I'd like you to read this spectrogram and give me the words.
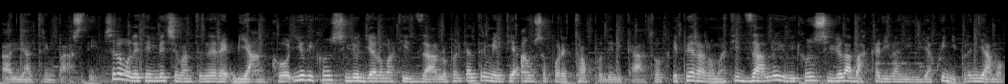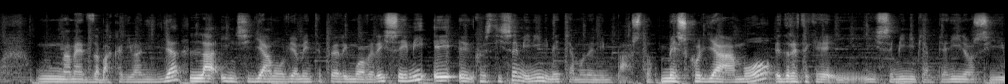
agli altri impasti. Se lo volete invece mantenere bianco, io vi consiglio consiglio di aromatizzarlo perché altrimenti ha un sapore troppo delicato. E per aromatizzarlo io vi consiglio la bacca di vaniglia. Quindi prendiamo una mezza bacca di vaniglia la incidiamo ovviamente per rimuovere i semi e questi semini li mettiamo nell'impasto. Mescoliamo vedrete che i, semini pian pianino si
